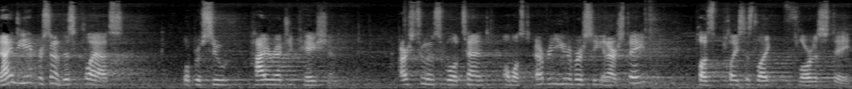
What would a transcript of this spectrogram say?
98% of this class will pursue higher education. Our students will attend almost every university in our state, plus places like Florida State,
